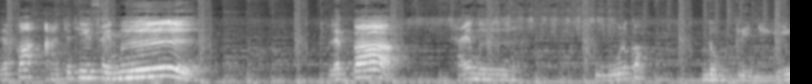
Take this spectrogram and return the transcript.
แล้วก็อาจจะเทใส่มือ แล้วก็ใช้มือถูแล้วก็ดมกลิ่นอย่างนี้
